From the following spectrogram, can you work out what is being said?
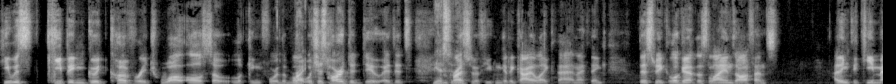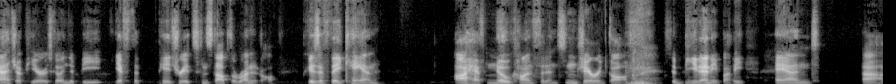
he was keeping good coverage while also looking for the ball, Right. which is hard to do. It, it's Yes, it impressive if you can get a guy like that. And I think this week, looking at this Lions offense, I think the key matchup here is going to be if the Patriots can stop the run at all. Because if they can, I have no confidence in Jared Goff to beat anybody. And uh,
